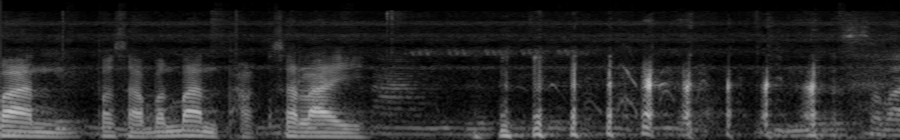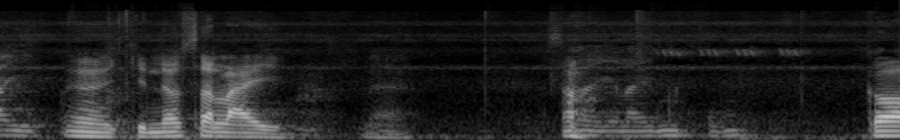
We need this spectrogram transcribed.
บ้านภาษาบ้านๆผักสไลด์กินแล้วก็สไลด์เออกินแล้วสไลด์นะ สไลด์อะไรมันขมก็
